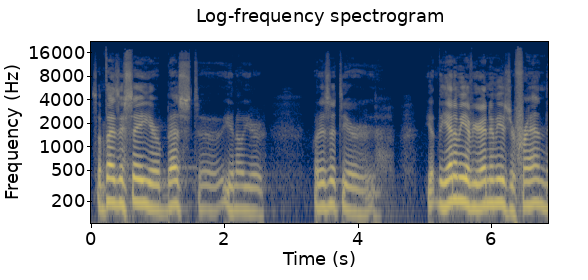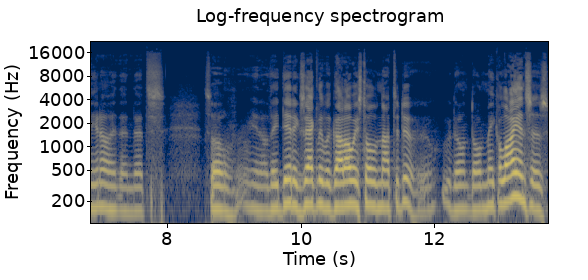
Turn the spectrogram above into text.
Sometimes they say your best, uh, you know, your, what is it? Your, the enemy of your enemy is your friend, you know, and that's, so, you know, they did exactly what God always told them not to do. Don't, don't make alliances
